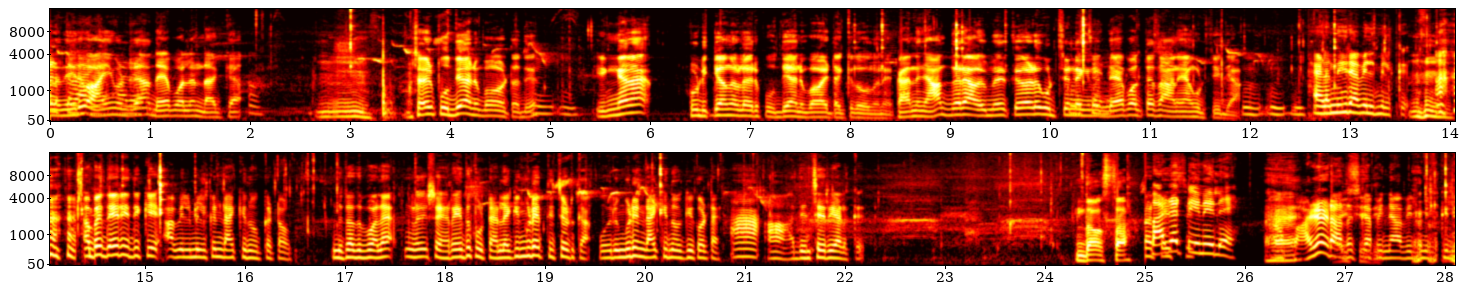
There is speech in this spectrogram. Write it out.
ഇളനീര് അതേപോലെ ഉണ്ടാക്കുക. പക്ഷെ ഒരു പുതിയ അനുഭവം കേട്ടത് ഇങ്ങനെ കുടിക്കുക എന്നുള്ള ഒരു പുതിയ അനുഭവമായിട്ട് തോന്നുന്നു. തോന്നുന്നത് കാരണം ഞാൻ ഇതുവരെ അവിൽ മിൽക്കുകൾ കുടിച്ചിട്ടുണ്ടെങ്കിൽ ഇതേപോലത്തെ സാധനം ഞാൻ കുടിച്ചില്ല. ഇളനീര് അവിൽ മിൽക്ക് അപ്പോൾ ഇതേ രീതിക്ക് അവിൽ മിൽക്ക് ഉണ്ടാക്കി നോക്കട്ടോ. എന്നിട്ട് അതുപോലെ നിങ്ങൾ ഷെയർ ചെയ്ത് കൂട്ടുകാരിലേക്കും കൂടി എത്തിച്ചു കൊടുക്കാം ഓരും കൂടി ഉണ്ടാക്കി നോക്കിക്കോട്ടെ. ആ ആദ്യം ചെറിയ ആൾക്ക്. എന്താ അവസ്ഥ? പഴട്ടീനില്ലേ ആ, പിന്നെ അവിൽ മിൽക്കിൽ.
